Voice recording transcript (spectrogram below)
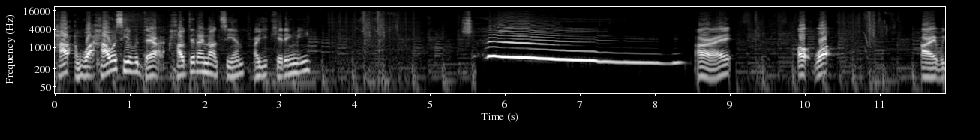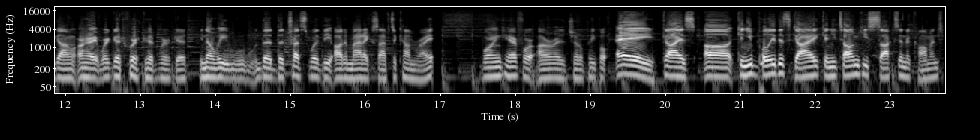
How what how is he over there? How did I not see him? Are you kidding me? Alright. Oh, what? Alright, we got him. Alright, we're good, we're good, we're good. You know, we the, the trustworthy automatics have to come, right? Boring hair for our original people. Hey, guys, uh, can you bully this guy? Can you tell him he sucks in the comments?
